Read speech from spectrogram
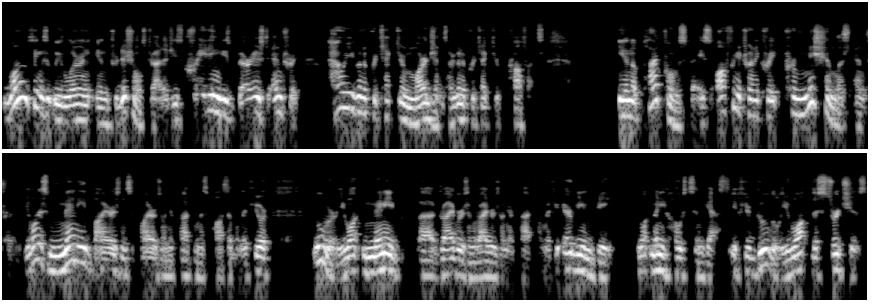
One of the things that we learn in traditional strategy is creating these barriers to entry. How are you going to protect your margins? How are you going to protect your profits? In a platform space, often you're trying to create permissionless entry. You want as many buyers and suppliers on your platform as possible. If you're Uber, you want many uh, drivers and riders on your platform. If you're Airbnb, you want many hosts and guests. If you're Google, you want the searches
